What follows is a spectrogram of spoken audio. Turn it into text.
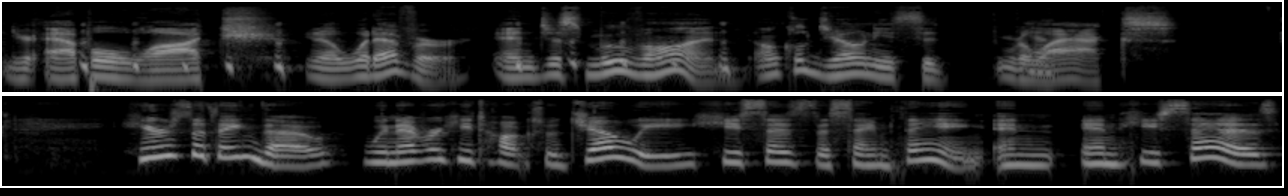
your Apple Watch, you know, whatever, and just move on. Uncle Joe needs to relax. Yeah. Here's the thing though, whenever he talks with Joey, he says the same thing. And and he says,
